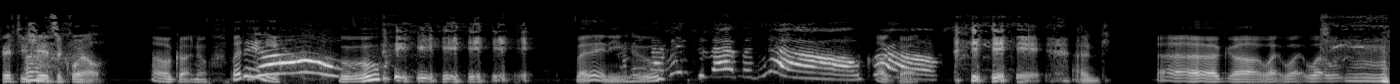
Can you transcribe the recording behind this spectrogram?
Fifty Shades of Quill. Oh god, no. But anywho. No! but anywho. I mean, I'm into that, but no! Gross! Oh, and Oh god, what, what, what? Mm.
